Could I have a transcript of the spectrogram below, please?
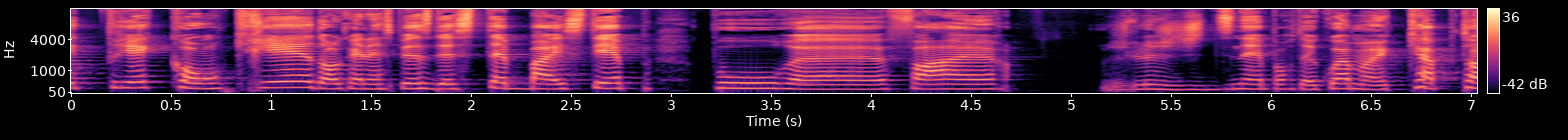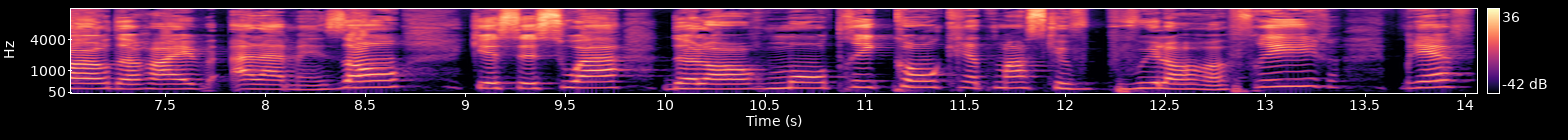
être très concret, donc une espèce de step-by-step pour euh, faire je, je dis n'importe quoi, mais un capteur de rêve à la maison, que ce soit de leur montrer concrètement ce que vous pouvez leur offrir. Bref,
